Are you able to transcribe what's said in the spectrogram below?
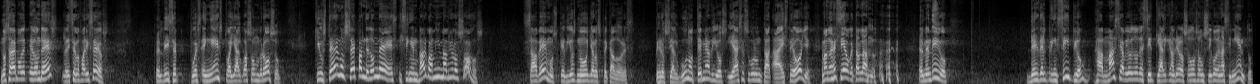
no sabemos de dónde es, le dicen los fariseos. Él dice, pues en esto hay algo asombroso, que ustedes no sepan de dónde es y sin embargo a mí me abrió los ojos. Sabemos que Dios no oye a los pecadores, pero si alguno teme a Dios y hace su voluntad, a este oye. Hermano, es el ciego que está hablando, el mendigo. Desde el principio jamás se había oído decir que alguien abría los ojos a un ciego de nacimiento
